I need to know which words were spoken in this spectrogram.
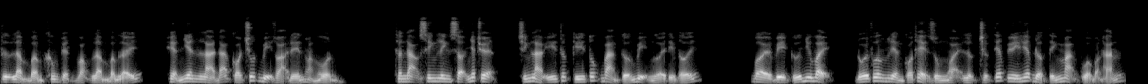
tự lẩm bẩm không tuyệt vọng lẩm bẩm lấy, hiển nhiên là đã có chút bị dọa đến hoàng hồn. Thần đạo sinh linh sợ nhất chuyện, chính là ý thức ký túc bản tướng bị người tìm tới. Bởi vì cứ như vậy, đối phương liền có thể dùng ngoại lực trực tiếp uy hiếp được tính mạng của bọn hắn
